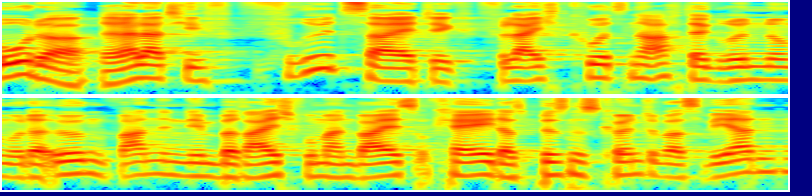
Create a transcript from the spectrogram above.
oder relativ frühzeitig, vielleicht kurz nach der Gründung oder irgendwann in dem Bereich, wo man weiß, okay, das Business könnte was werden,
